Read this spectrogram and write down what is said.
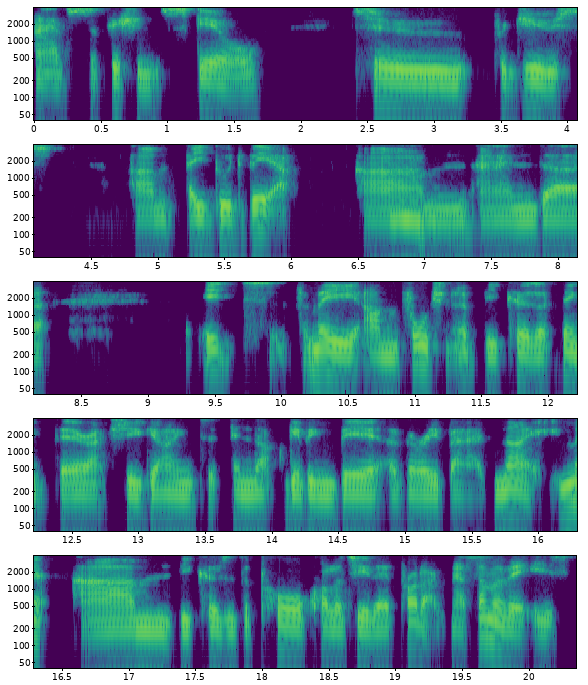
have sufficient skill to produce um, a good beer. Um, mm. And uh, it's for me unfortunate because I think they're actually going to end up giving beer a very bad name um, because of the poor quality of their product. Now, some of it is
